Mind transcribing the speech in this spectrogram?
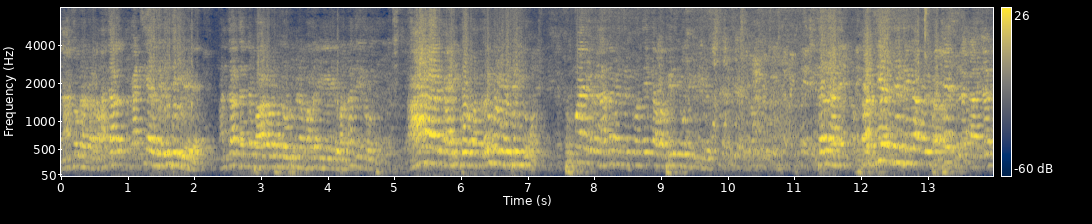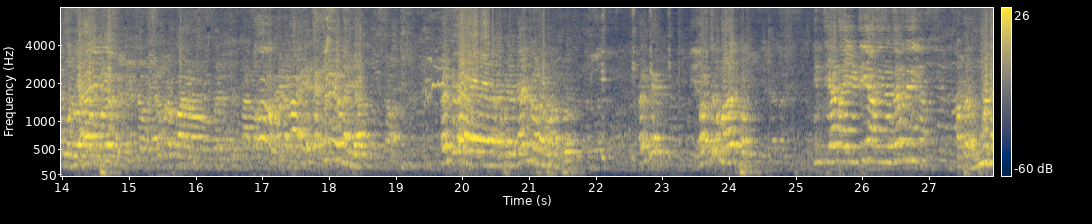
நான் சொல்றேன் அந்தால் கட்சியாக எழுதுகிறேன் அந்தால் தந்த பாராளுமன்ற உறுப்பினர் பதவியை இந்தியா ஐடி அது தெரியும் அப்ப உம்மட்ட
